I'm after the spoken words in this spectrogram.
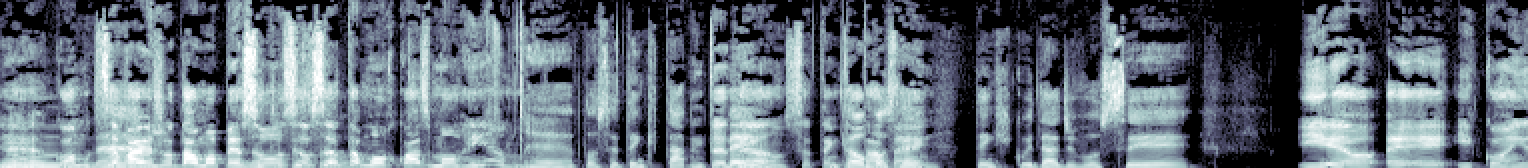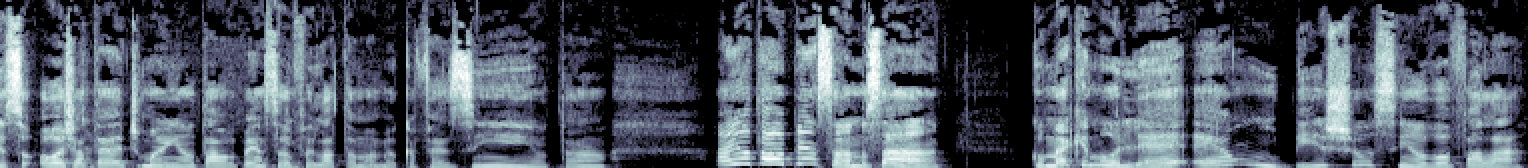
É, como né? que você vai ajudar uma pessoa se você está quase morrendo? É, você tem que estar tá Entendeu? bem. Você tem que então tá bem. tem que cuidar de você. E eu, é, é, e com isso, hoje até de manhã eu tava pensando, fui lá tomar meu cafezinho e tal. Aí eu tava pensando, sabe? Como é que mulher é um bicho assim, eu vou falar.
